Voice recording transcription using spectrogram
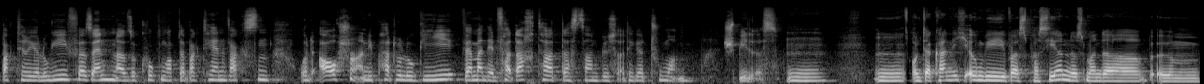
Bakteriologie versenden, also gucken, ob da Bakterien wachsen. Und auch schon an die Pathologie, wenn man den Verdacht hat, dass da ein bösartiger Tumor im Spiel ist. Mhm. mhm. Und da kann nicht irgendwie was passieren, dass man da ähm,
